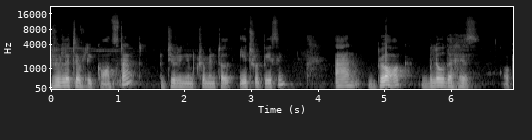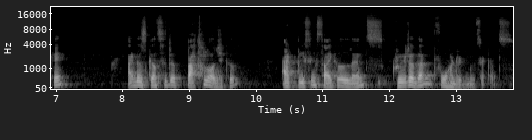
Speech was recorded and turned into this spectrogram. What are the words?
relatively constant during incremental atrial pacing and block below the his okay and is considered pathological at pacing cycle lengths greater than 400 milliseconds.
